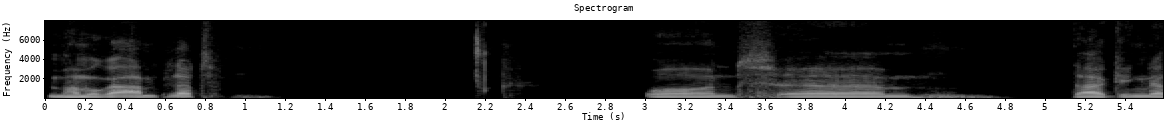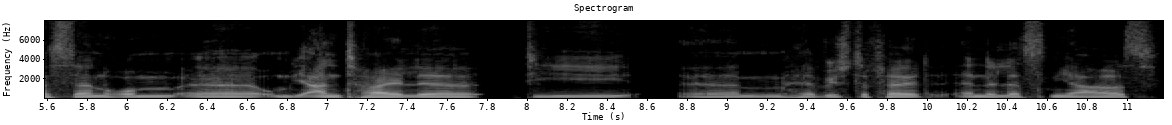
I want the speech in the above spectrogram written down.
im Hamburger Abendblatt. Und ähm, da ging das dann rum, äh, um die Anteile, die ähm, Herr Wüstefeld Ende letzten Jahres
